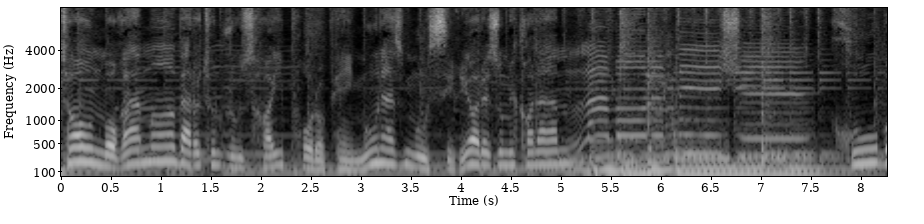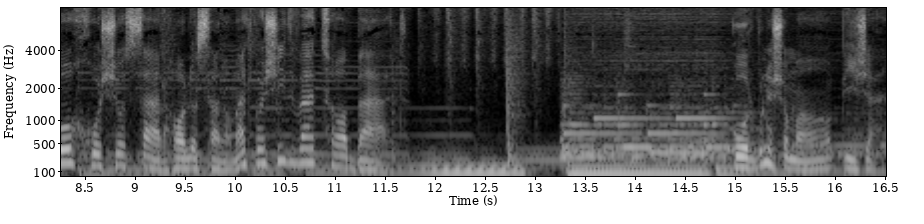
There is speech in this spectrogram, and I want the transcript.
تا اون موقع ما براتون روزهایی پروپیمون از موسیقی آرزو می‌کنم. خوب و خوش و سرحال و سلامت باشید و تا بعد. قربون شما بیژن.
